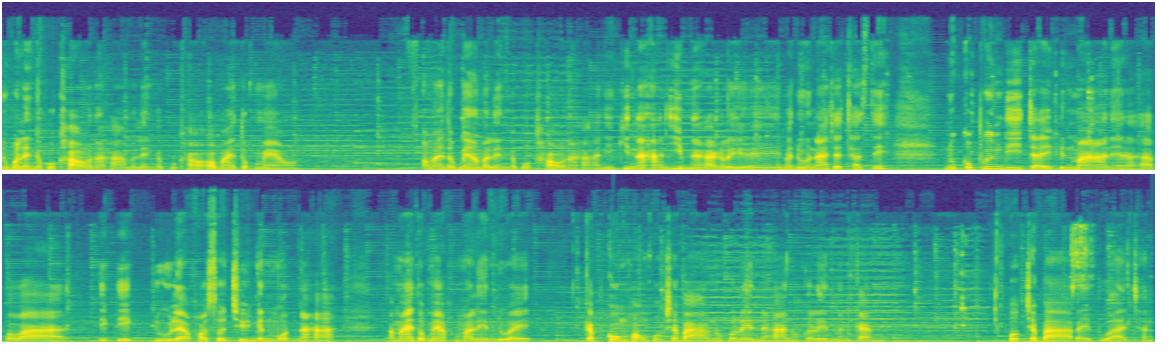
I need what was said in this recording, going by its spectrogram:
นุกมาเล่นกับพวกเขานะคะ มาเล่นกับพวกเขาเอาไม้ตกแมว เอาไม้ตกแมวมาเล่นกับพวกเขานะคะ อันนี้กินอาหารอิ่มนะคะ ก็เลยเอ๊ะมาดูหน้าชัดๆสินุกก็เพิ่งดีใจขึ้นมาเนี่ยนะคะ เพราะว่าเด็กๆดูแล้วเขาสดชื่นกันหมดนะคะเอาไม้ตกแมวเข้ามาเล่นด้วย กับกรงของพวกชบา นุกก็เล่นนะคะ นุกก็เล่นเหมือนกัน พวกชบาใบบัวอัญชัน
